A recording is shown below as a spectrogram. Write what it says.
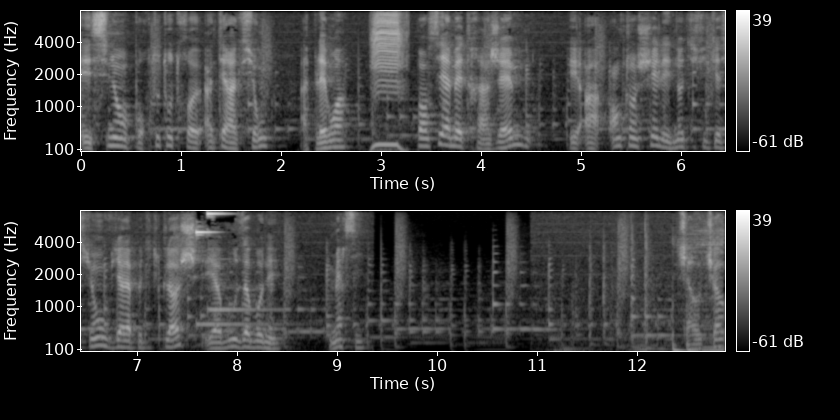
Et sinon, pour toute autre interaction, appelez-moi. Pensez à mettre un j'aime et à enclencher les notifications via la petite cloche et à vous abonner. Merci. Ciao ciao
